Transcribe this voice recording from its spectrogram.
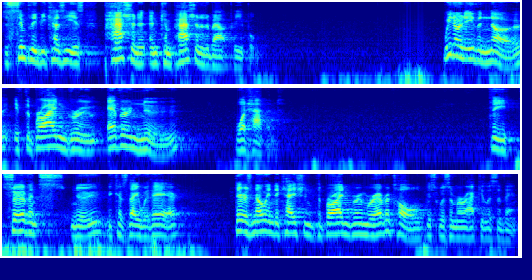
Just simply because he is passionate and compassionate about people. We don't even know if the bride and groom ever knew what happened. The servants knew because they were there. There is no indication that the bride and groom were ever told this was a miraculous event.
